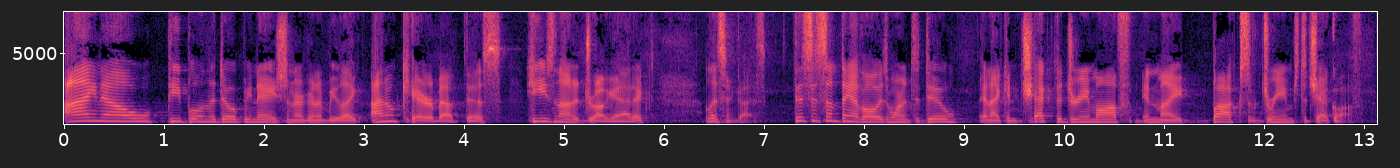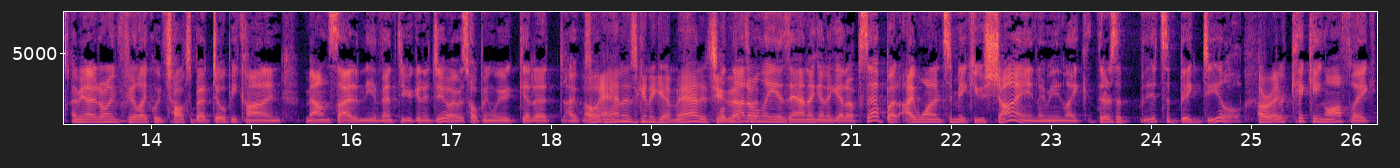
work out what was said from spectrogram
I know people in the dopey nation are going to be like, I don't care about this. He's not a drug addict. Listen, guys, this is something I've always wanted to do, and I can check the dream off in my box of dreams to check off. I mean, I don't even feel like we've talked about DopeyCon and Mountainside and the event that you're going to do. I was hoping we would get a. I was Oh, Anna's going to get mad at you. Well, That's not only is Anna going to get upset, but I wanted to make you shine. I mean, like, there's a, it's a big deal. All right. we're kicking off. Like,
